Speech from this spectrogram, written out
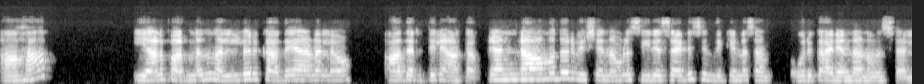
ആഹാ ഇയാൾ പറഞ്ഞത് നല്ലൊരു കഥയാണല്ലോ. ആ തരത്തിൽ ആക്കാം. രണ്ടാമതൊരു വിഷയം നമ്മൾ സീരിയസ് ആയിട്ട് ചിന്തിക്കേണ്ട ഒരു കാര്യം എന്താണെന്ന് വെച്ചാൽ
